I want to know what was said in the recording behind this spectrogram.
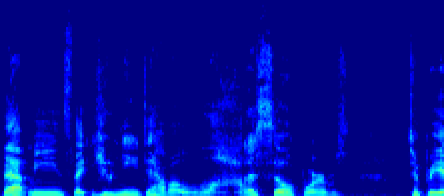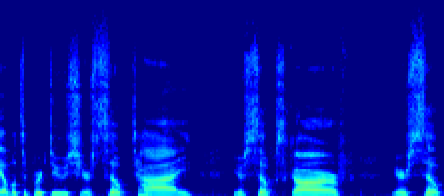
That means that you need to have a lot of silkworms to be able to produce your silk tie, your silk scarf, your silk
